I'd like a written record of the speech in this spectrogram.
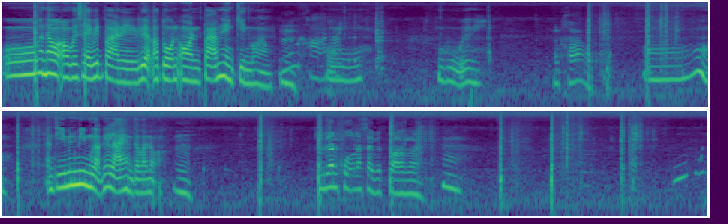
โอ้คันเฮาเอาไปใส่เป็นปลานี่เลือกเอาตัวอ่อนๆปลามันแห้งกินบ่ครับอือุ้มยขาดโอ้เลยโอ้โหเลยนี่มันข้าวอ๋ออันที่มันมีเหมือกหลายๆหันแต่ว่าเนาะอืมกี่ เดือนโคกแล้วใส่เป็นปลาของมันอืมอุ้ย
